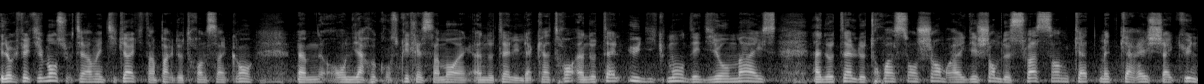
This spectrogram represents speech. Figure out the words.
Et donc effectivement, sur Terra Mystica, qui est un parc de 35 ans, euh, on y a reconstruit récemment un, un hôtel il y a 4 ans, un hôtel uniquement dédié au maïs, un hôtel de 300 chambres avec des chambres de 64 mètres carrés chacune,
